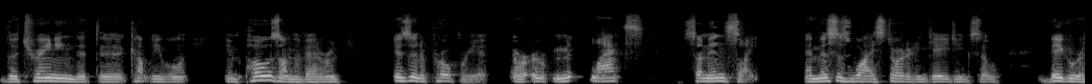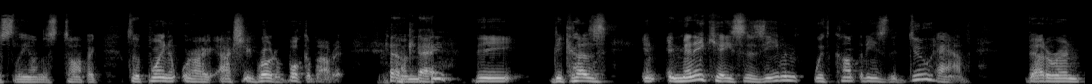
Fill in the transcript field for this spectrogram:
the training that the company will impose on the veteran isn't appropriate or, or lacks some insight. And this is why I started engaging so vigorously on this topic to the point where I actually wrote a book about it. Um, okay. Um, the because in, in many cases, even with companies that do have veteran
